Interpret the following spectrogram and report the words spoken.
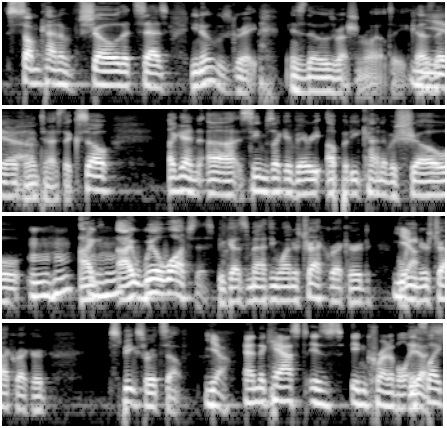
some kind of show that says, you know who's great is those Russian royalty because they are fantastic. So. Again, uh, seems like a very uppity kind of a show. Mm-hmm, I I will watch this because Matthew Weiner's track record, Yeah. Weiner's track record, speaks for itself. Yeah, and the cast is incredible. It's Yes. like.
